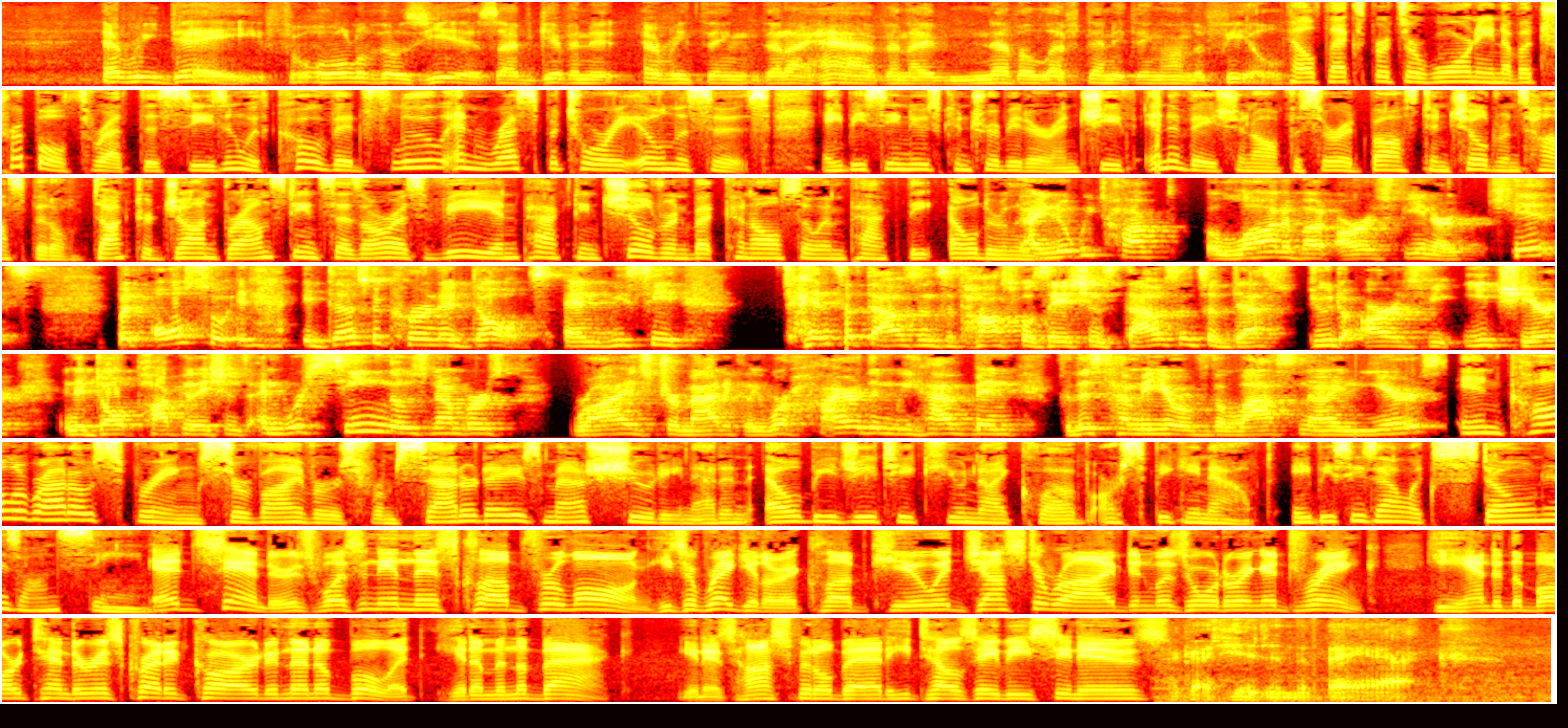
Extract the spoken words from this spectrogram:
every day for all of those years, I've given it everything that I have, and I've never left anything on the field. Health experts are warning of a triple threat this season with COVID, flu, and respiratory illnesses. ABC News contributor and Chief Innovation Officer at Boston Children's Hospital, Dr. John Brownstein says RSV impacting children, but can also impact the elderly. I know we talked a lot about RSV in our kids, but also it, it does occur in adults. And we see tens of thousands of hospitalizations, thousands of deaths due to RSV each year in adult populations. And we're seeing those numbers rise dramatically. We're higher than we have been for this time of year over the last nine years. In Colorado Springs, survivors from Saturday's mass shooting at an LBGTQ nightclub are speaking out. ABC's Alex Stone is on scene. Ed Sanders wasn't in this club for long. He's a regular at Club Q, had just arrived and was ordering a drink. He handed the bartender his credit card and then a bullet hit him in the back. In his hospital bed, he tells ABC News I got hit in the back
